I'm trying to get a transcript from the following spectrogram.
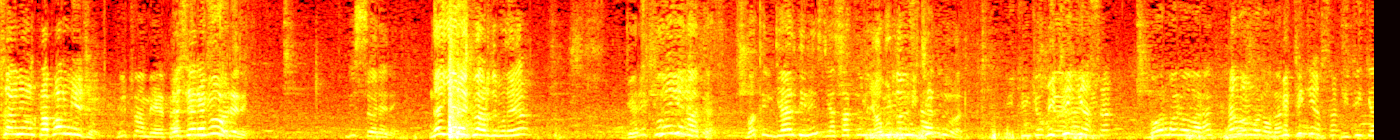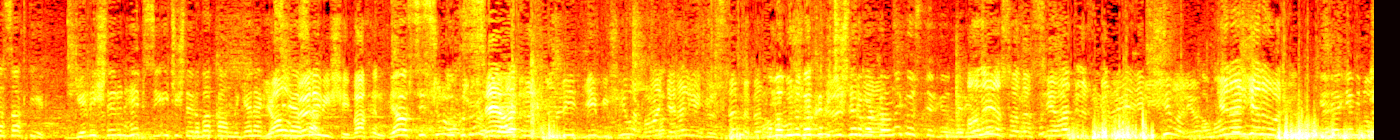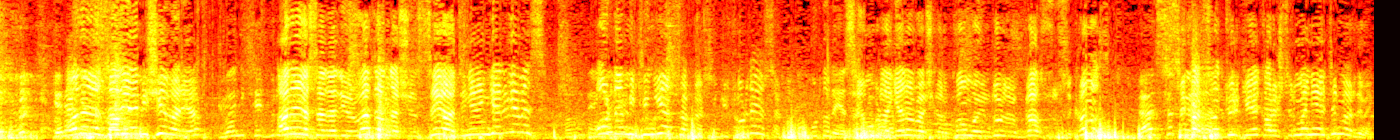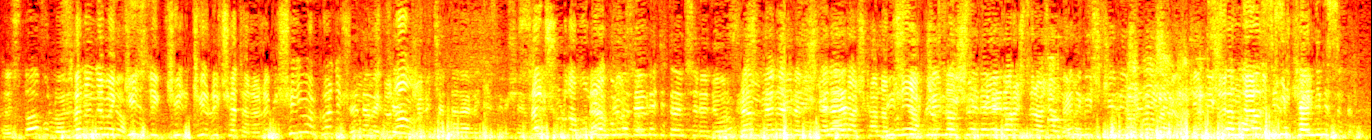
saniye yol kapanmayacak. Lütfen beyefendi. Mesele biz bu. söyledik. Biz söyledik. Ne gerek vardı buna ya? Gerek yok Ne gerek zaten. Bakın geldiniz yasaklamayı Ya burada miting mi var? Miting yok Miting yasak. Normal olarak, Tamam, normal olarak miting yasak. Miting yasak değil. Gelişlerin hepsi İçişleri Bakanlığı Ya genelgesiyle yasak. böyle bir şey bakın. Ya siz şunu okudunuz mu? Seyahat özgürlüğü diye bir şey var. Bana genelge gösterme. Ben Ama bunu bakın Gördüm İçişleri ya. Bakanlığı göster gönderiyor. Anayasada seyahat özgürlüğü diye bir şey var ya. Tamam. Genelge ne var? Genelge mi ne Genelge Anayasa diye bir şey var ya. Güvenlik tedbiri. Anayasada diyor vatandaşın seyahatini engelleyemezsin. Orada mitingi yasaklarsın. Git orada yasakla. Burada da yasak. Sen burada genel başkanı konvoyunu durdurup gaz su sıkamazsın. Ben. Sıkarsan Türkiye'ye karıştırma niyetin var demek. Estağfurullah öyle Senin demek gizli kir, kirli çetelerle bir şey var kardeşim. Ne demek Başka ne kirli çetelerle gizli bir şey? Sen şurada bunu ben yapıyorsun. burada devleti temsil ediyorum. Sen kirli genel başkanı bunu yapıyorsan Türkiye'yi benim- karıştıracağım Benim hiç kirli işlerim yok. Kirli işlerim olan sizin.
